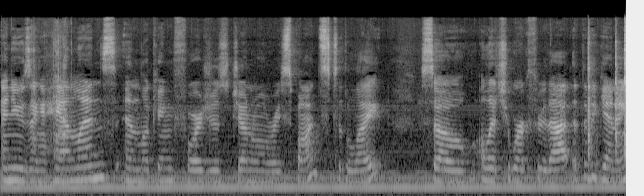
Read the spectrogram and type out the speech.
and using a hand lens and looking for just general response to the light. So I'll let you work through that at the beginning.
